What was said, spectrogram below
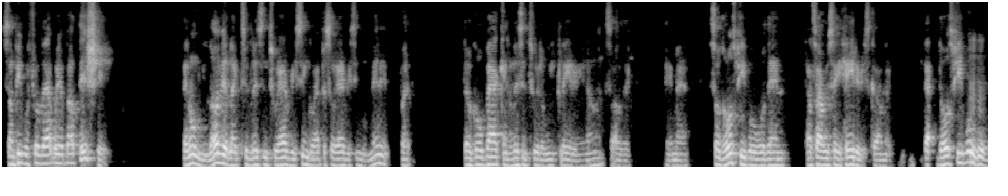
Some people feel that way about this shit. They don't love it like to listen to every single episode every single minute, but they'll go back and listen to it a week later, you know? So I was like, hey man, so those people will then, that's why I would say haters, because I'm like, that, those people mm-hmm.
